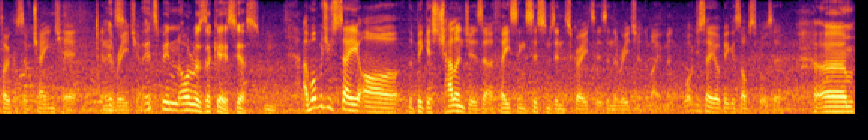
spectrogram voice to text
focus of change here in it's, the region. It's been always the case, yes. Mm. And what would you say are the biggest challenges that are facing systems integrators in the region at the moment? What would you say are your biggest obstacles here? Um,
